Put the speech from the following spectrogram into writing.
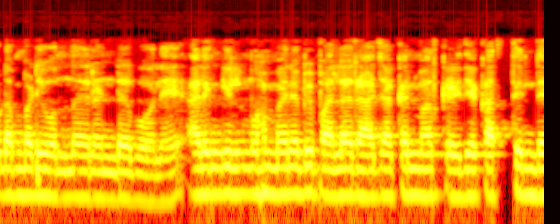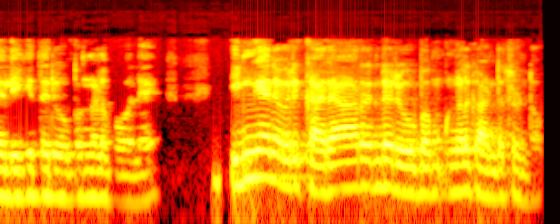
ഉടമ്പടി ഒന്ന് രണ്ട് പോലെ അല്ലെങ്കിൽ മുഹമ്മദ് നബി പല രാജാക്കന്മാർക്ക് എഴുതിയ കത്തിന്റെ ലിഖിത രൂപങ്ങൾ പോലെ ഇങ്ങനെ ഒരു കരാറിന്റെ രൂപം നിങ്ങൾ കണ്ടിട്ടുണ്ടോ?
